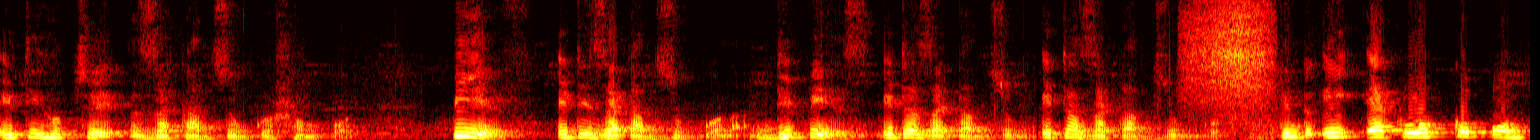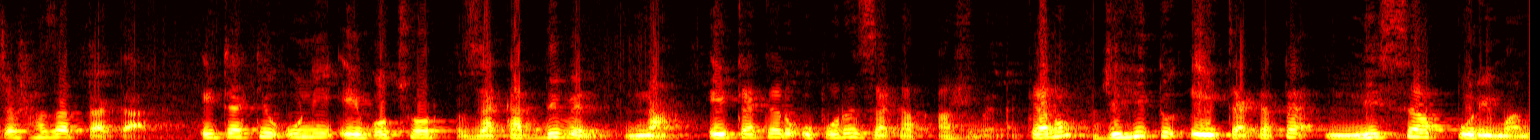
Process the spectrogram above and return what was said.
এটি হচ্ছে জাকাতযোগ্য সম্পদ। পিএফ, এটি জাকাতযোগ্য না। ডিপিএস, এটা জাকাতযোগ্য এটা জাকাতযোগ্য। কিন্তু এই এক লক্ষ পঞ্চাশ হাজার টাকা, এটা কি উনি এই বছর জাকাত দিবেন? না, এই টাকার উপরে জাকাত আসবে না। কেন? যেহেতু এই টাকাটা নিসাব পরিমাণ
